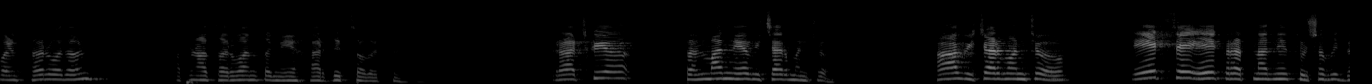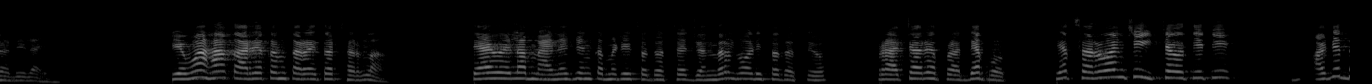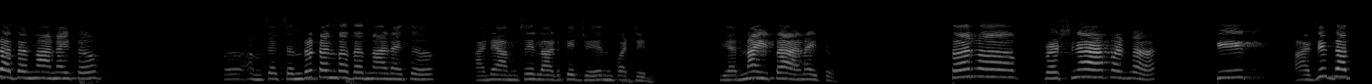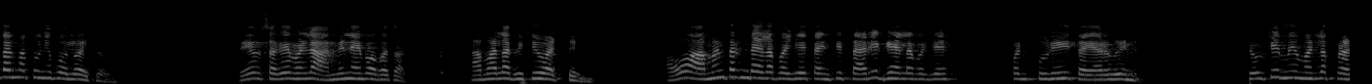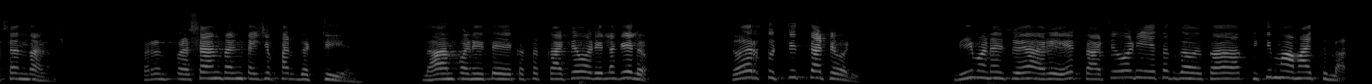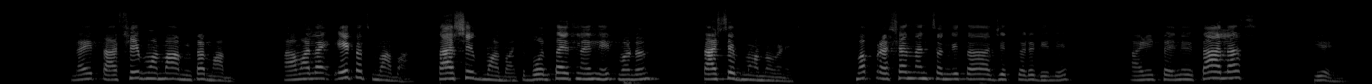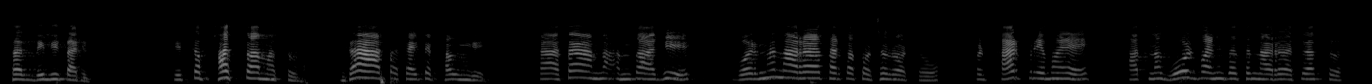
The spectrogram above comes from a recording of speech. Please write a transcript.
आपण सर्वजण आपणा सर्वांचं मी हार्दिक स्वागत करते. राजकीय सन्मान्य विचारमंच हा विचारमंच एक से एक रत्नांनी सुशोभित झालेला आहे. जेव्हा हा कार्यक्रम करायचा ठरला त्यावेळेला मॅनेजिंग कमिटी सदस्य जनरल बॉडी सदस्य प्राचार्य प्राध्यापक या सर्वांची इच्छा होती की अजितदादांना आणायचं. आमच्या चंद्रकांत दादांना आणायचं आणि आमचे लाडके जयंत पाटील यांना इथं आणायचं. तर प्रश्न हा पडला की अजित दादांना कोणी बोलवायचं? देव सगळे म्हणले आम्ही नाही बाबा जात आम्हाला भीती वाटते. अहो आमंत्रण द्यायला पाहिजे त्यांची तारीख घ्यायला पाहिजे पण कुणीही तयार होईना. शेवटी मी म्हटलं प्रशांत जाणार कारण प्रशांत आणि त्याची फार गट्टी आहे. लहानपणी ते एकत्र काठेवाडीला गेलं. दर सुट्टीत काठेवाडी. मी म्हणायचे अरे काठेवाडी एकच गाव आहे का? किती मामा आहेत तुला? नाही ताशेब मामा आमचा मामा. आम्हाला एकच मामा. ताशेब मामा. ते बोलता येत नाही नीट म्हणून ताशेब मामा म्हणायचं. मग प्रशांत आणि संगीता अजितकडे गेले आणि त्याने का आलास? ये चल दिली तारीख. इतकं फास्ट काम असतो. जा आता काही ते खाऊन घे. तर असं आम आमचा अजित वर्ण नारळासारखा कठोर वाटतो पण फार प्रेमळ आहे. आतनं गोड पाणी जसं नारळाचं असतं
